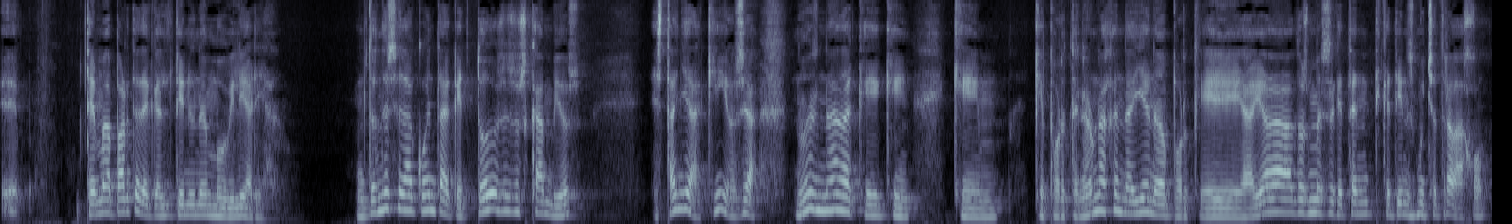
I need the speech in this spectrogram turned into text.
eh, tema aparte de que él tiene una inmobiliaria. Entonces se da cuenta de que todos esos cambios están ya aquí, o sea, no es nada que, que, que que por tener una agenda llena, porque haya dos meses que, que tienes mucho trabajo,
